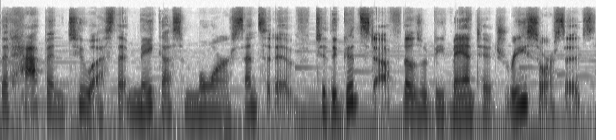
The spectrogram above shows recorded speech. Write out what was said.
that happen to us that make us more sensitive to the good stuff. Those would be vantage resources.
